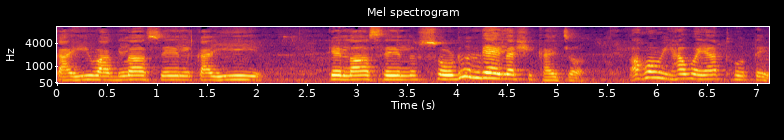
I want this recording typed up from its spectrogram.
काही वागला असेल काही केला असेल सोडून द्यायला शिकायचं. अहो ह्या वयात होते.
